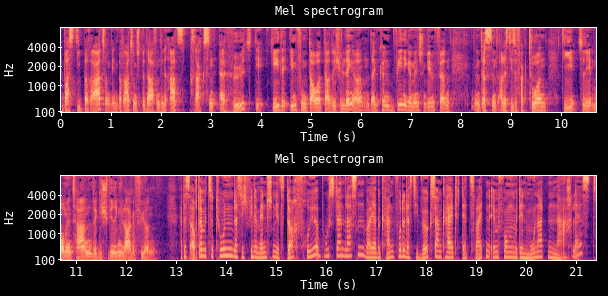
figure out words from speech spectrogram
was die Beratung, den Beratungsbedarf in den Arztpraxen erhöht. Die, jede Impfung dauert dadurch länger und dann können weniger Menschen geimpft werden. Und das sind alles diese Faktoren, die zu der momentanen wirklich schwierigen Lage führen. Hat es auch damit zu tun, dass sich viele Menschen jetzt doch früher boostern lassen, weil ja bekannt wurde, dass die Wirksamkeit der zweiten Impfung mit den Monaten nachlässt?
